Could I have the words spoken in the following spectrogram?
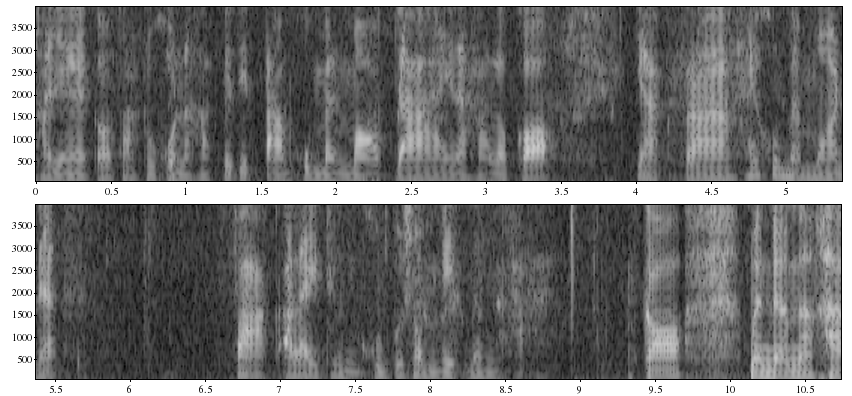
ค่ะยังไงก็ฝากทุกคนนะคะไปติดตามคุณแมมมอสได้นะคะ แล้วก็อยากจะให้คุณแมมมอสเนี่ยฝากอะไรถึงคุณผู้ชมนิดนึงค่ะ ก็เหมือนเดิมนะคะ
